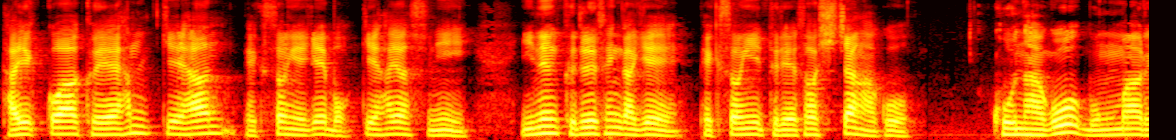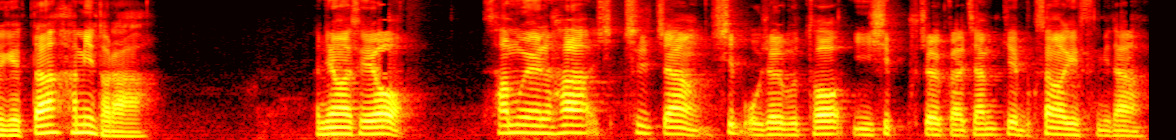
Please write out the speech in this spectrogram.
다윗과 그에 함께한 백성에게 먹게 하였으니 이는 그들 생각에 백성이 들에서 시장하고 곤하고 목마르겠다 함이더라. 안녕하세요. 사무엘하 17장 15절부터 29절까지 함께 묵상하겠습니다.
